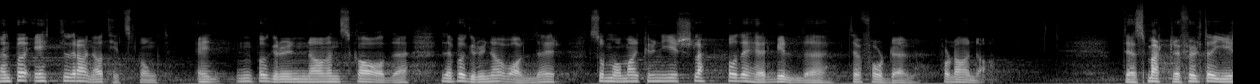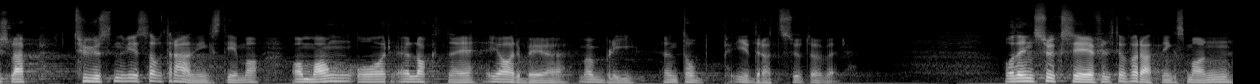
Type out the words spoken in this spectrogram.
Men på et eller annet tidspunkt, enten pga. en skade eller pga. alder, så må man kunne gi slipp på dette bildet til fordel for noe annet. Det er smertefullt å gi slipp. Tusenvis av treningstimer og mange år er lagt ned i arbeidet med å bli en toppidrettsutøver. Og den suksessfylte forretningsmannen,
